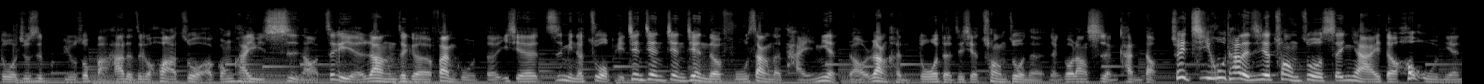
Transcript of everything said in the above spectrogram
多，就是比如说把他的这个画作啊公开于世，然后这个也让这个范谷的一些知名的作品渐渐渐渐的浮上了台面，然后让很多的这些创作呢能够让世人看到。所以几乎他的这些创作生涯的后五年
